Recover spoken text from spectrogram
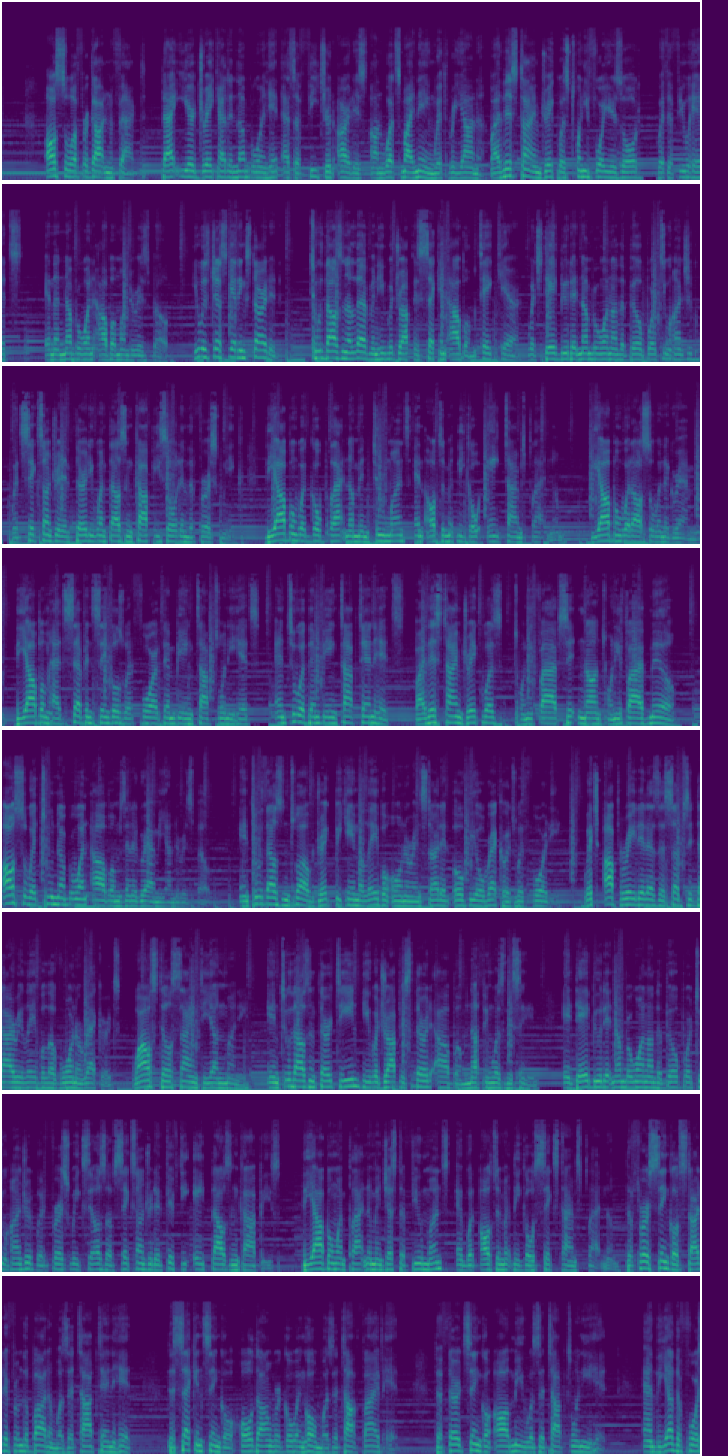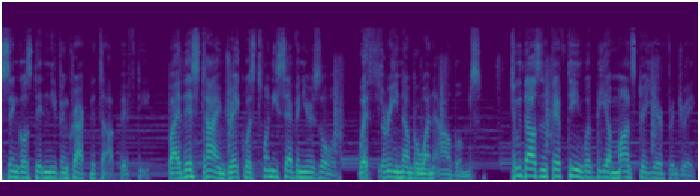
Also, a forgotten fact that year, Drake had a number one hit as a featured artist on What's My Name with Rihanna. By this time, Drake was 24 years old with a few hits and a number one album under his belt. He was just getting started. 2011, he would drop his second album, Take Care, which debuted at number one on the Billboard 200 with 631,000 copies sold in the first week. The album would go platinum in two months and ultimately go eight times platinum. The album would also win a Grammy. The album had seven singles, with four of them being top 20 hits and two of them being top 10 hits. By this time, Drake was 25, sitting on 25 mil. Also, with two number one albums and a Grammy under his belt. In 2012, Drake became a label owner and started OVO Records with 40, which operated as a subsidiary label of Warner Records, while still signed to Young Money. In 2013, he would drop his third album, Nothing Was the Same, it debuted at number one on the Billboard 200 with first week sales of 658,000 copies. The album went platinum in just a few months and would ultimately go six times platinum. The first single, Started from the Bottom, was a top 10 hit. The second single, Hold On We're Going Home, was a top 5 hit. The third single, All Me, was a top 20 hit. And the other four singles didn't even crack the top 50. By this time, Drake was 27 years old with three number one albums. 2015 would be a monster year for Drake.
